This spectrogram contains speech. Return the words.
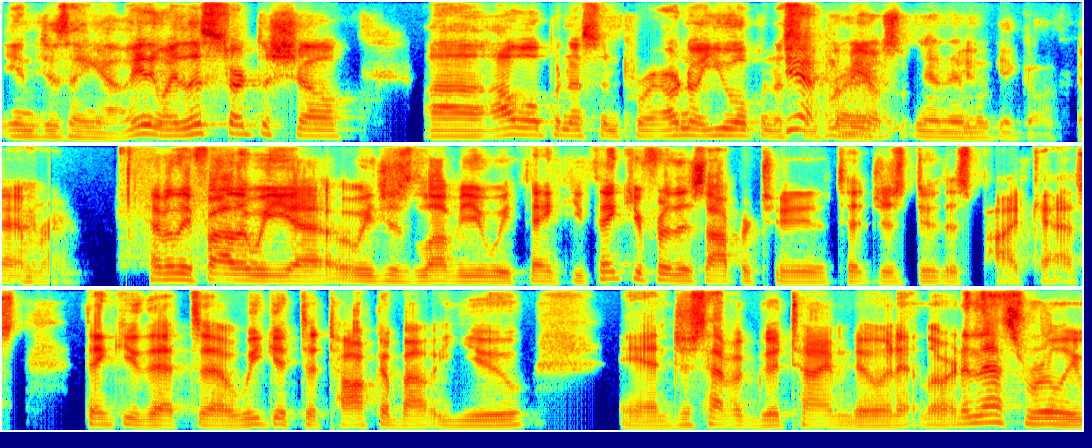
and just hang out. Anyway, let's start the show. Uh, I'll open us in prayer. Or no, you open us yeah, in prayer, also, and then yeah. we'll get going. Yeah, I'm right. Heavenly Father, we uh, we just love you. We thank you. Thank you for this opportunity to just do this podcast. Thank you that uh, we get to talk about you and just have a good time doing it, Lord. And that's really,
